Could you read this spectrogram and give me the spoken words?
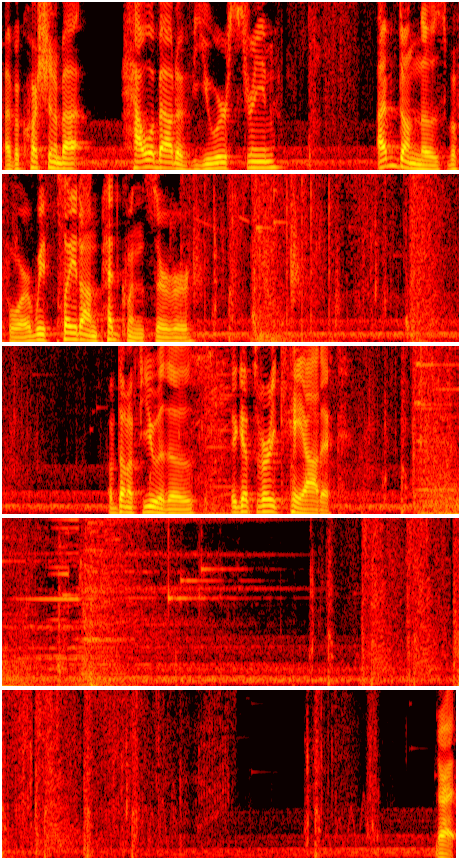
I have a question about how about a viewer stream? I've done those before. We've played on Pedguin's server. I've done a few of those. It gets very chaotic. Alright.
